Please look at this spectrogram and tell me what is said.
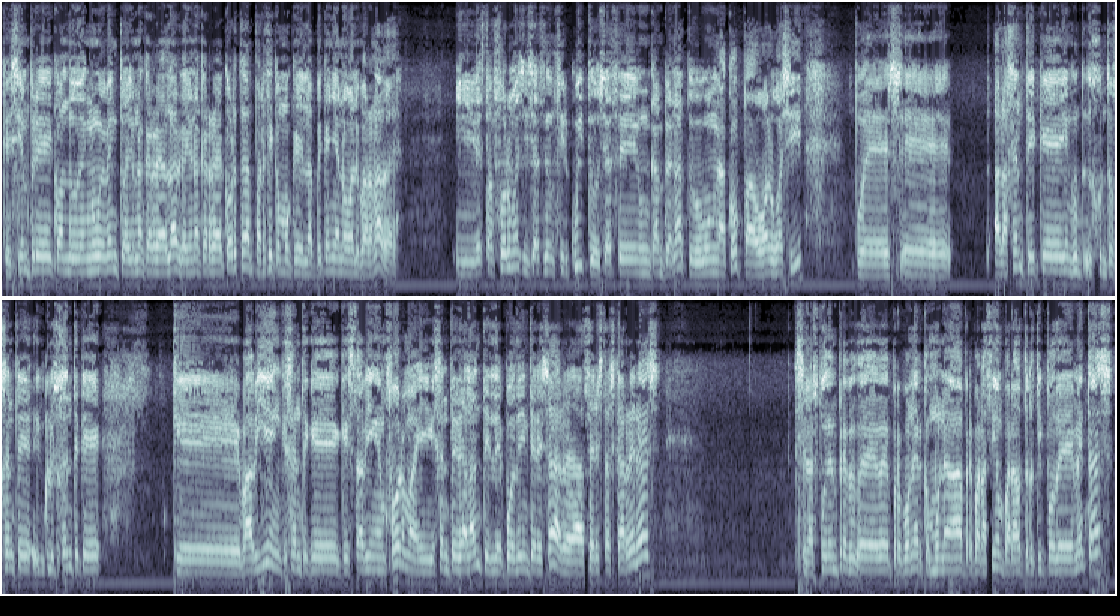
que siempre cuando en un evento hay una carrera larga y una carrera corta, parece como que la pequeña no vale para nada. ¿eh? Y de esta forma, si se hace un circuito, se hace un campeonato, una copa o algo así, pues eh, a la gente que, junto gente, incluso gente que, que va bien, que gente que, que está bien en forma y gente de adelante le puede interesar hacer estas carreras, se las pueden pre- eh, proponer como una preparación para otro tipo de metas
